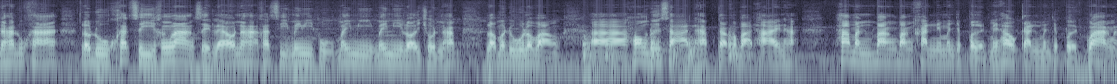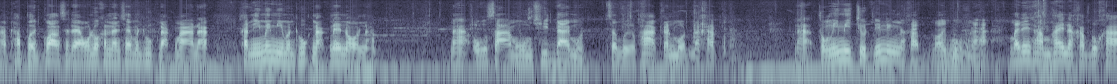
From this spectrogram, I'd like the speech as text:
นะฮะลูกค้าเราดูคัดซีข้างล่างเสร็จแล้วนะฮะคัดซีไม่มีผุไม่มีไม่มีรอยชนนะครับ เรามาดูระหว่างห้องโดยสารนะครับกับกระบะท้ายนะฮะถ้ามันบางบางคันเนี่ยมันจะเปิดไม่เท่ากันมันจะเปิดกว้างนะครับ ถ้าเปิดกว้างแสดงว่ารถคันนั้นใช้บรรทุกหนักมานะคันนี้ไม่มีบรรทุกหนักแน่นอนนะครับนะฮะองศามุมชิดได้หมดเสมอภาคกันหมดนะครับนะฮะตรงนี้มีจุดนิดนึงนะครับรอยบุบนะฮะไม่ได้ทำให้นะครับลูกค้า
